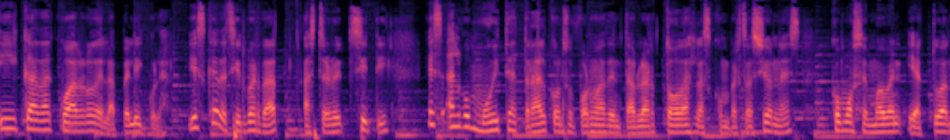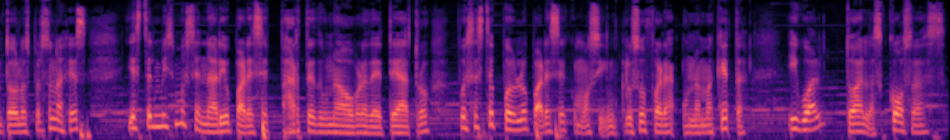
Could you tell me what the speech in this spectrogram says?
y cada cuadro de la película. Y es que a decir verdad, Asteroid City es algo muy teatral con su forma de entablar todas las conversaciones, cómo se mueven y actúan todos los personajes, y hasta el mismo escenario parece parte de una obra de teatro, pues este pueblo parece como si incluso fuera una maqueta. Igual, todas las cosas,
